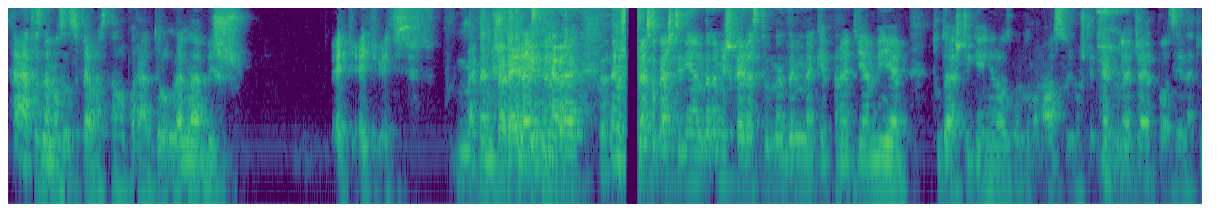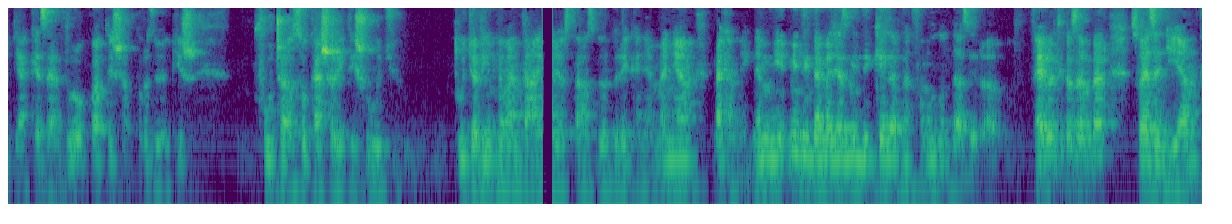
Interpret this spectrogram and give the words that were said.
hát az nem az az felhasználó barát dolog, legalábbis egy, egy, egy nem is fejlesztőnek, nem is megszokást igényel, de nem is fejlesztőnek, de mindenképpen egy ilyen mélyebb tudást igényel, azt gondolom az, hogy most egy tech managerbe azért le tudják kezelni dolgokat, és akkor az ők is furcsa szokásait is úgy tudja implementálni, hogy aztán az gördülékenyen menjen. Nekem még nem, mindig nem megy ez mindig kézebben fogom de azért fejlődik az ember, szóval ez egy ilyen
